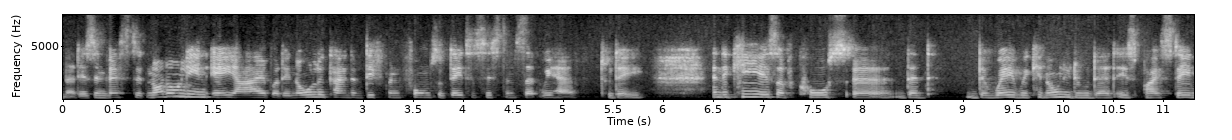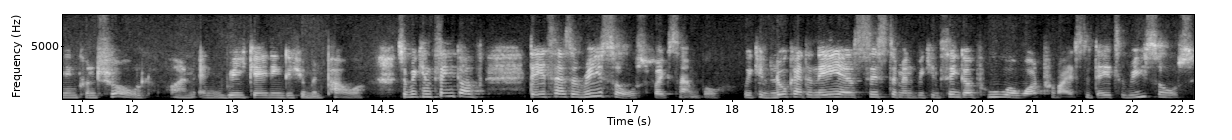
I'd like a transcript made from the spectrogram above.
that is invested not only in AI but in all the kind of different forms of data systems that we have today. And the key is, of course, uh, that the way we can only do that is by staying in control and, and, regaining the human power. So we can think of data as a resource, for example. We can look at an AI system and we can think of who or what provides the data resource.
